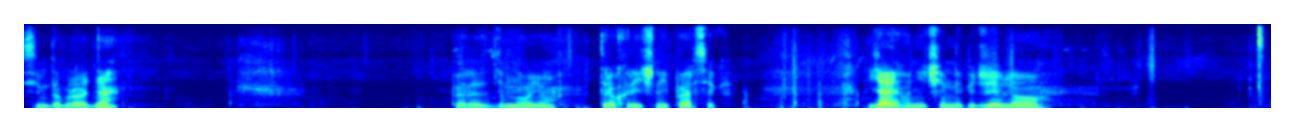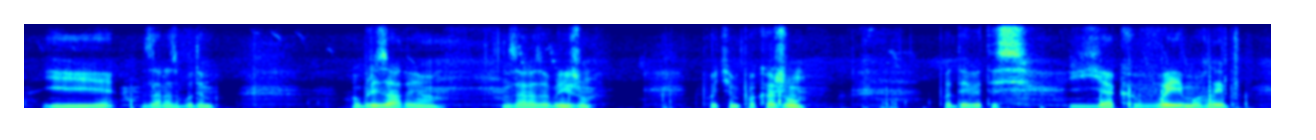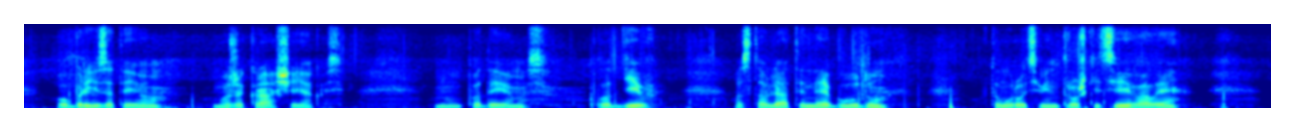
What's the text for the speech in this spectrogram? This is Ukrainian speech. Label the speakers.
Speaker 1: Всім доброго дня. Переді мною трьохрічний персик. Я його нічим не підживлював. І зараз будемо обрізати його. Зараз обріжу, потім покажу. Подивитись, як ви могли б обрізати його. Може краще якось. Ну, подивимось. Плодів оставляти не буду. В тому році він трошки цвів, але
